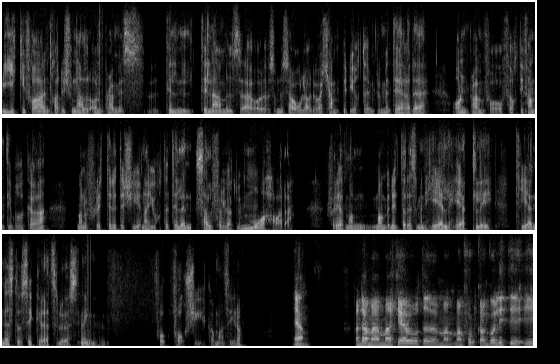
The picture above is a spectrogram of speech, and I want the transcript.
vi gikk ifra en tradisjonell on-premise-tilnærmelse. og Som du sa, Olav, det var kjempedyrt å implementere det on-prem for 40-50 brukere. Men å flytte det til skyen har gjort det til en selvfølge at du må ha det. Fordi at man, man benytter det som en helhetlig tjeneste- og sikkerhetsløsning for, for sky, kan man si. da. Ja. Men der merker jeg jo at eh, man, fort kan gå litt i, i,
